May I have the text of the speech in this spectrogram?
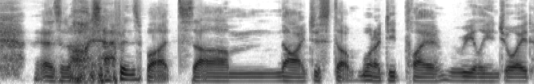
as it always happens. But um, no, just uh, what I did play, I really enjoyed.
